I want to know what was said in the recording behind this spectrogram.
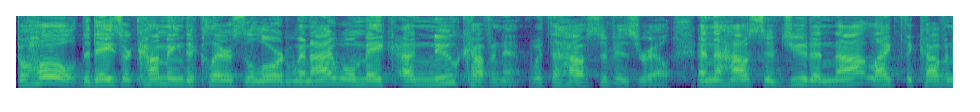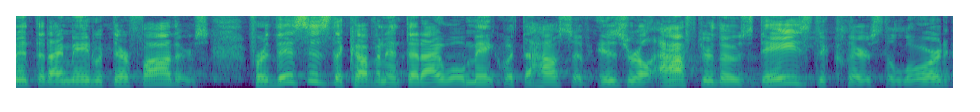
Behold, the days are coming, declares the Lord, when I will make a new covenant with the house of Israel and the house of Judah, not like the covenant that I made with their fathers. For this is the covenant that I will make with the house of Israel after those days, declares the Lord.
